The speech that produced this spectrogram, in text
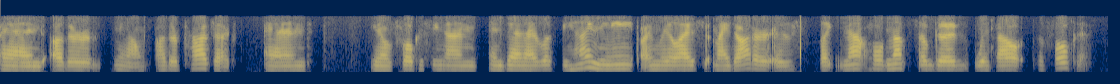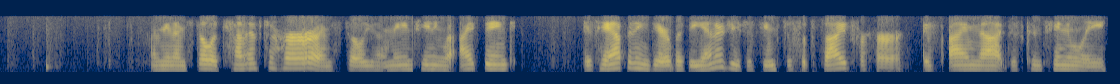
and other, you know, other projects, and you know, focusing on. And then I look behind me and realize that my daughter is like not holding up so good without the focus. I mean, I'm still attentive to her. I'm still, you know, maintaining what I think is happening there, but the energy just seems to subside for her if I'm not just continually,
